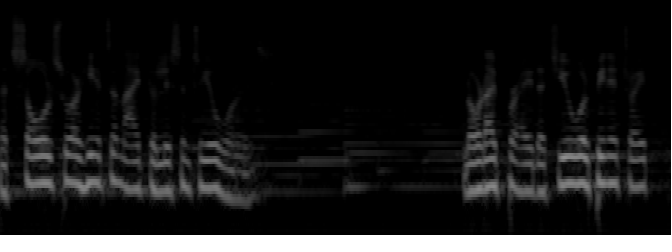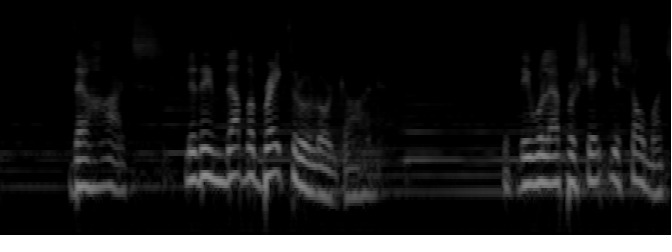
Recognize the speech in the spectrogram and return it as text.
that souls who are here tonight to listen to your words. Lord, I pray that you will penetrate their hearts. Let them have a breakthrough, Lord God. That they will appreciate you so much.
